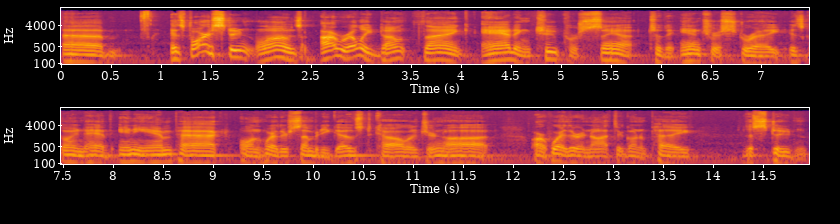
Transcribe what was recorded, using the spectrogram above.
Um, as far as student loans, I really don't think adding 2% to the interest rate is going to have any impact on whether somebody goes to college or not, or whether or not they're going to pay the student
